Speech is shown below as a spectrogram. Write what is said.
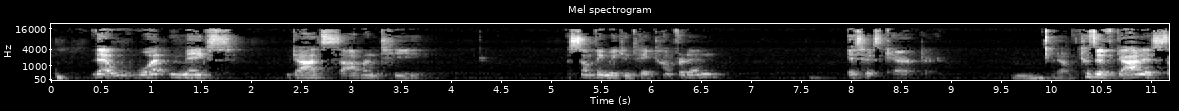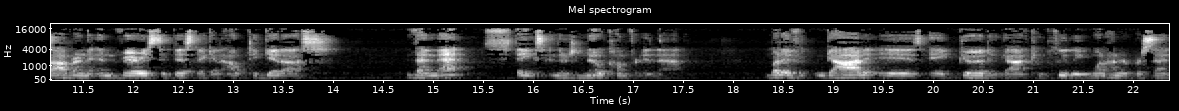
that what makes God's sovereignty, something we can take comfort in, is His character. Yeah. Because if God is sovereign and very sadistic and out to get us, then that stinks and there's no comfort in that. But if God is a good God completely, 100%,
